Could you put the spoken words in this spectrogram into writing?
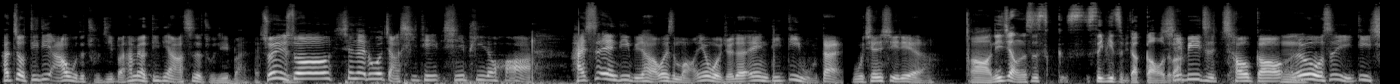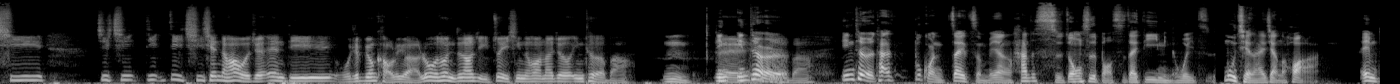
它只有 DDR 五的主机板，它没有 DDR 四的主机板，所以说现在如果讲 CT CP 的话，还是 AMD 比较好。为什么？因为我觉得 AMD 第五代五千系列啊，啊，你讲的是 CP 值比较高的吧？CP 值超高。如果是以第七、第七、第第七千的话，我觉得 AMD 我觉得不用考虑啊。如果说你真的要以最新的话，那就英特尔吧。嗯，英英特尔吧。英特尔它不管再怎么样，它的始终是保持在第一名的位置。目前来讲的话。AMD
